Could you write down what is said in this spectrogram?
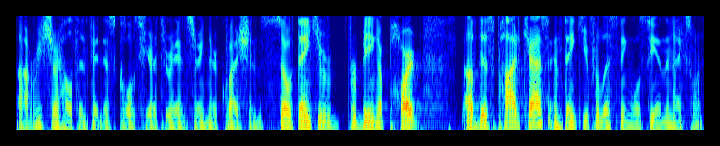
uh, reach their health and fitness goals here through answering their questions. So thank you for being a part of this podcast and thank you for listening. We'll see you in the next one.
